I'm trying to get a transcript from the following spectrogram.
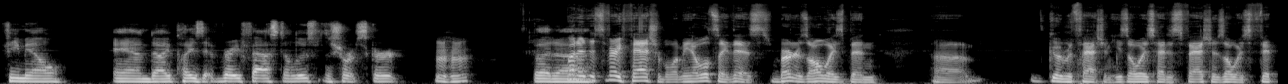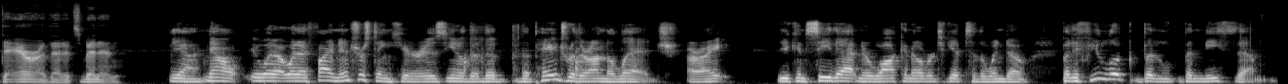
female, and uh, he plays it very fast and loose with a short skirt. hmm But uh, but it's very fashionable. I mean, I will say this: Burner's always been uh, good with fashion. He's always had his fashion has always fit the era that it's been in. Yeah. Now, what I, what I find interesting here is, you know, the, the the page where they're on the ledge. All right, you can see that, and they're walking over to get to the window. But if you look be- beneath them,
